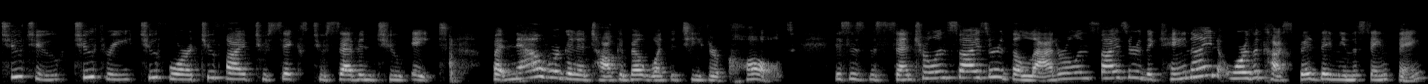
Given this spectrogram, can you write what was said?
two, two, two, three, two, four, two, five, two, six, two, seven, two, eight. But now we're going to talk about what the teeth are called. This is the central incisor, the lateral incisor, the canine, or the cuspid. They mean the same thing.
